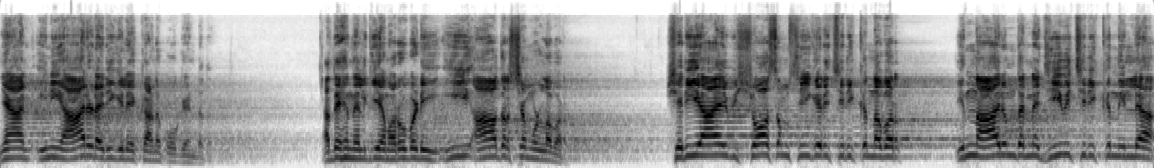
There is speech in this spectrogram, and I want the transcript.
ഞാൻ ഇനി ആരുടെ അരികിലേക്കാണ് പോകേണ്ടത്? അദ്ദേഹം നൽകിയ മറുപടി ഈ ആദർശമുള്ളവർ ശരിയായ വിശ്വാസം സ്വീകരിച്ചിരിക്കുന്നവർ ഇന്നാരും തന്നെ ജീവിച്ചിരിക്കുന്നില്ല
